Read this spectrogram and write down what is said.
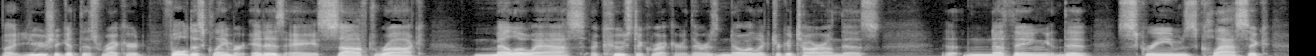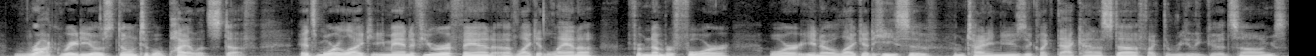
But you should get this record. Full disclaimer it is a soft rock, mellow ass acoustic record. There is no electric guitar on this. Uh, nothing that screams classic rock radio Stone Temple Pilot stuff. It's more like, man, if you were a fan of like Atlanta from number four, or you know like adhesive from tiny music like that kind of stuff like the really good songs.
